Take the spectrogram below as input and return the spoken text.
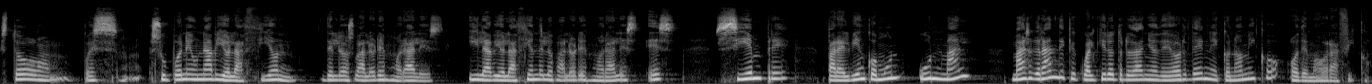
Esto pues supone una violación de los valores morales y la violación de los valores morales es siempre para el bien común un mal más grande que cualquier otro daño de orden económico o demográfico.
